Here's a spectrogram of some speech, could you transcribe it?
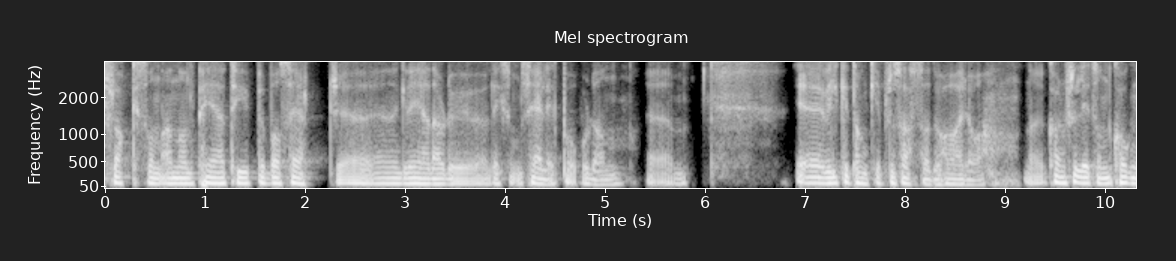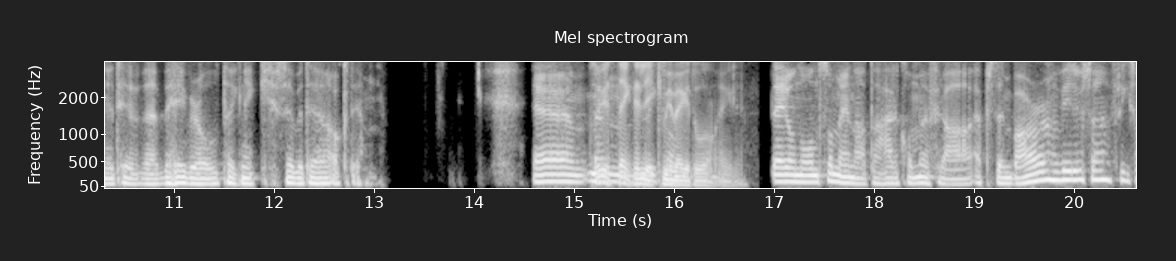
slags sånn NLP-type basert uh, greie, der du liksom ser litt på hvordan uh, Hvilke tankeprosesser du har, og uh, kanskje litt sånn kognitiv behavioral teknikk, CBT-aktig. Så vi visste egentlig like liksom, mye begge to, da, egentlig. Det er jo noen som mener at det her kommer fra Epstein-Barr-viruset, f.eks.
